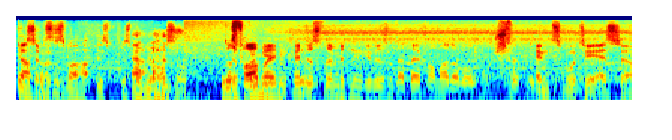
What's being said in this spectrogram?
Ja, Das das, ist immer ist, ist Ja. bei mir auch so. Und Das das Verarbeiten nicht so. könntest du mit einem gewissen Dateiformat aber auch noch schleppen. M2TS, ja.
